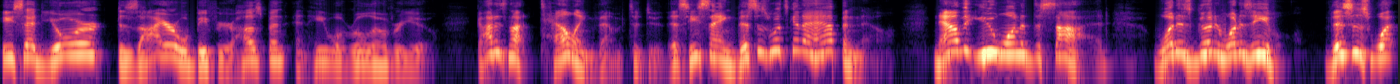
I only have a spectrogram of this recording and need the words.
He said, Your desire will be for your husband, and he will rule over you. God is not telling them to do this. He's saying, This is what's going to happen now. Now that you want to decide what is good and what is evil, this is what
